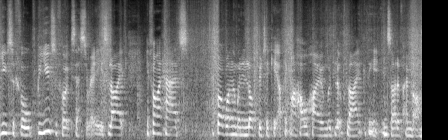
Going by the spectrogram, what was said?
Beautiful, beautiful accessories. Like, if I had, if I won the winning lottery ticket, I think my whole home would look like the inside of Home Barn.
